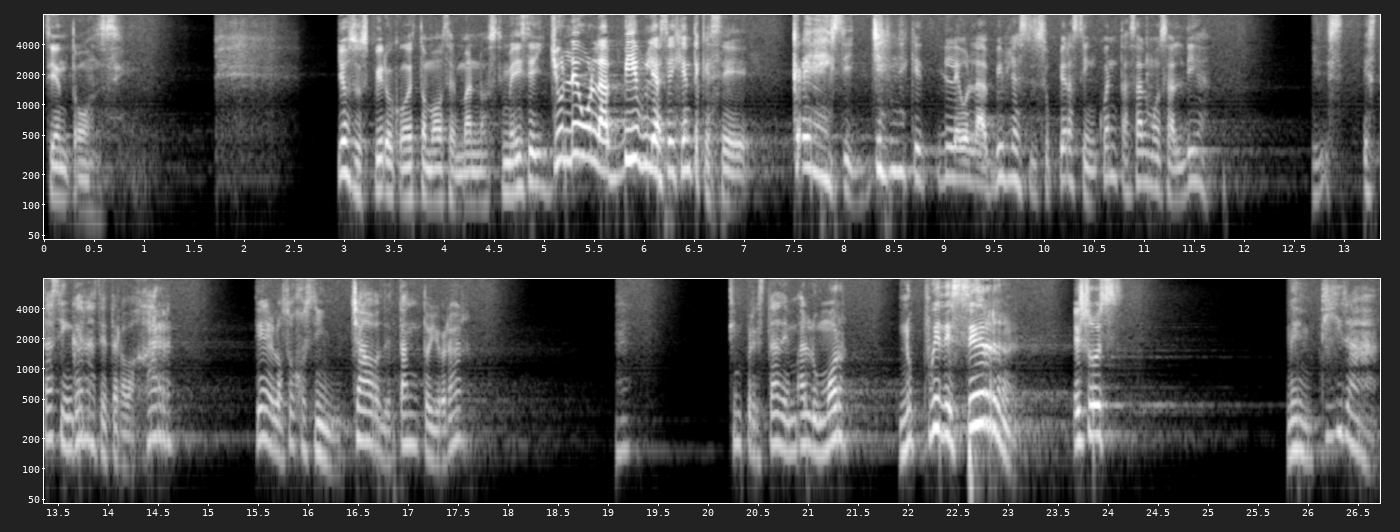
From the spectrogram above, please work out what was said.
111. Yo suspiro con esto, amados hermanos. Me dice, yo leo la Biblia. Si hay gente que se cree y se llene que leo la Biblia si supiera 50 salmos al día. está sin ganas de trabajar. Tiene los ojos hinchados de tanto llorar. ¿Eh? Siempre está de mal humor. No puede ser. Eso es Mentira.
